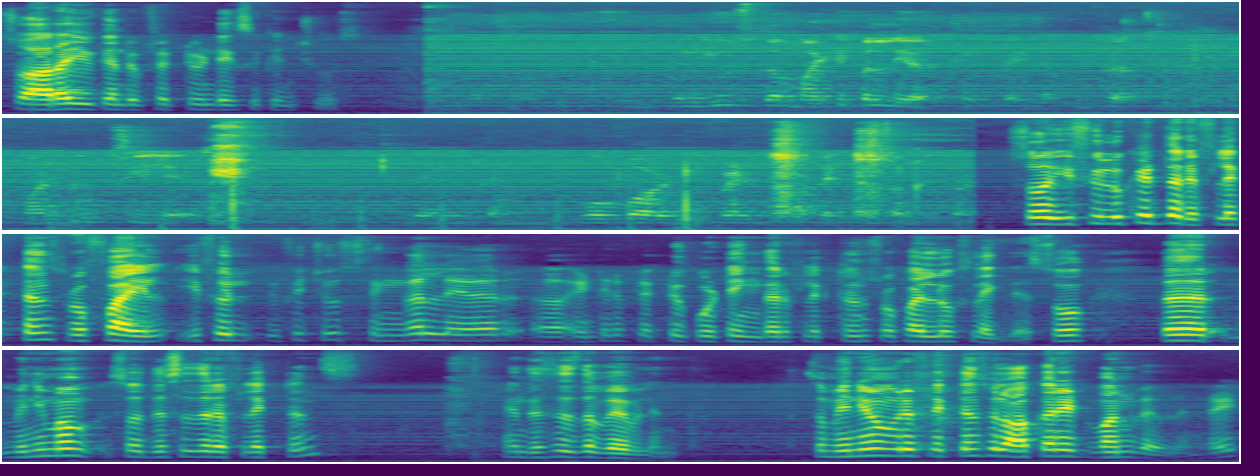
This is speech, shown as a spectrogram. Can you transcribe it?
so RI you can refractive index you can choose You can use the multiple layer thing kind of. One, two, three layers. Then you can go for different reflectance different. So if you look at the reflectance profile, if you if you choose single layer uh, anti-reflective coating, the reflectance profile looks like this. So the minimum, so this is the reflectance, and this is the wavelength. So minimum reflectance will occur at one wavelength, right?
